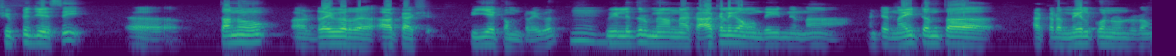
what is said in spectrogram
షిఫ్ట్ చేసి తను driver Akash PA cum driver వీళ్ళిద్దరు "మేము- నాకు ఆకలిగా ఉంది నిన్న. అంటే నైట్ అంతా అక్కడ మేల్కొని ఉండడం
